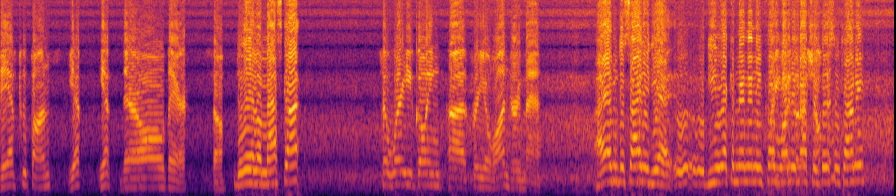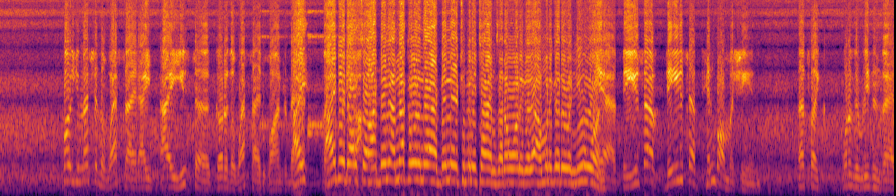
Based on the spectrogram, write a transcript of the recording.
They have coupons. Yep, yep. They're all there. So, Do they have a mascot? so where are you going uh, for your laundry mat? I haven't decided yet. Uh, Do you recommend any fun laundry mats in Thurston County? Well, you mentioned the West Side. I I used to go to the West Side laundromat. I like, I did also. often. I've been. I'm not going there. I've been there too many times. I don't want to go. There. I want to go to a new one. Yeah, they used to have they used to have pinball machines. That's like one of the reasons I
